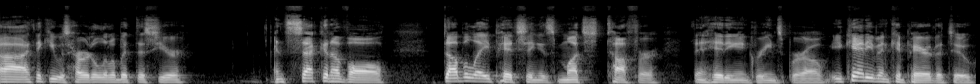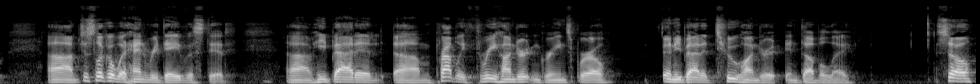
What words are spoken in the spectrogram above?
uh, I think he was hurt a little bit this year. And second of all, double A pitching is much tougher than hitting in Greensboro. You can't even compare the two. Um, just look at what Henry Davis did. Um, he batted um, probably 300 in Greensboro, and he batted 200 in Double A. So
